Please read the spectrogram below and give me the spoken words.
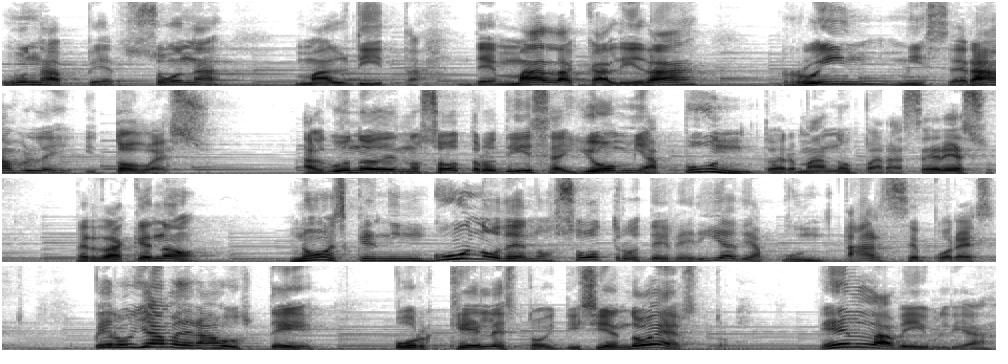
una persona maldita, de mala calidad, ruin, miserable y todo eso. Alguno de nosotros dice, yo me apunto, hermano, para hacer eso. ¿Verdad que no? No, es que ninguno de nosotros debería de apuntarse por esto. Pero ya verá usted por qué le estoy diciendo esto. En la Biblia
